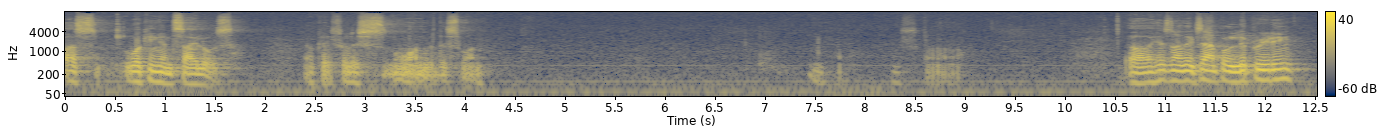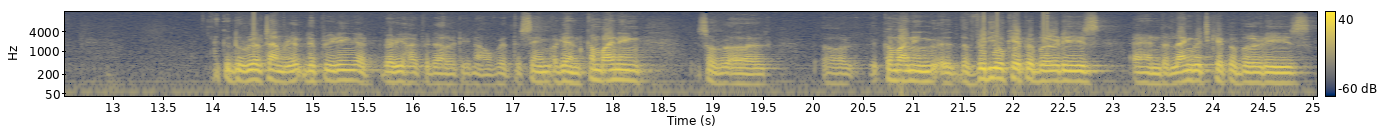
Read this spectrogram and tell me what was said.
us working in silos. Okay, so let's move on with this one. Uh, here's another example, lip reading. Do real-time lip reading at very high fidelity now with the same, again, combining sort of uh, uh, combining uh, the video capabilities and the language capabilities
